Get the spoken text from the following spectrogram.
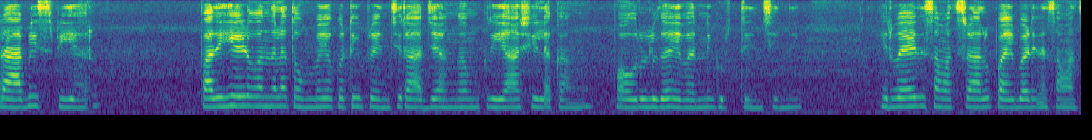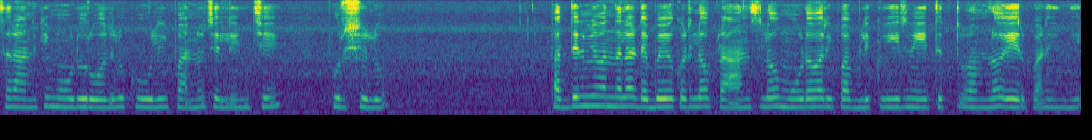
రాబిస్పియర్. పదిహేడు వందల తొంభై ఒకటి ఫ్రెంచి రాజ్యాంగం క్రియాశీలకం పౌరులుగా ఎవరిని గుర్తించింది. ఇరవై ఐదు సంవత్సరాలు పైబడిన సంవత్సరానికి మూడు రోజులు కూలీ పన్ను చెల్లించే పురుషులు. పద్దెనిమిది వందల డెబ్బై ఒకటిలో ఫ్రాన్స్లో మూడవ రిపబ్లిక్ వీరి నేతృత్వంలో ఏర్పడింది.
